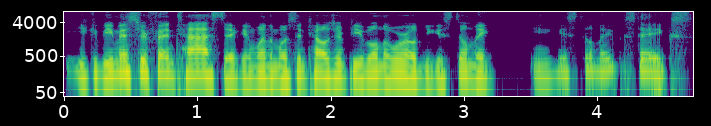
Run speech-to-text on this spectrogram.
you could be Mister Fantastic and one of the most intelligent people in the world. You can still make you can still make mistakes.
